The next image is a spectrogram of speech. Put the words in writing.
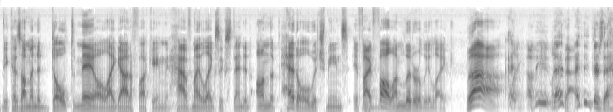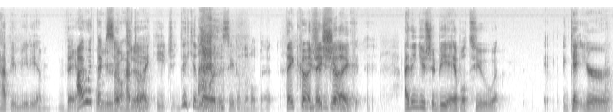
because I'm an adult male, I gotta fucking have my legs extended on the pedal, which means if I fall, I'm literally like, ah, like, okay, like That- that. I think there's a happy medium there. I would where think you so, don't have too. to like each. They can lower the seat a little bit. They could, You they should. Like, I think you should be able to get your.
